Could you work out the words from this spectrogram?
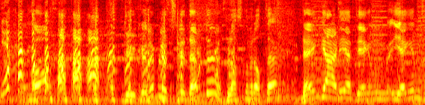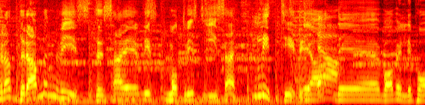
Du kunne plutselig den, du. Plass nummer åtte. Den gærne jentegjengen gjengen fra Drammen viste seg, vis, måtte visst gi seg litt tidlig. Ja, Ja. de var veldig på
